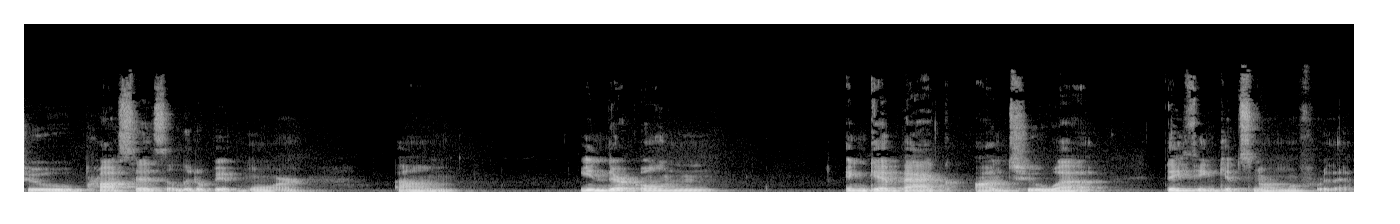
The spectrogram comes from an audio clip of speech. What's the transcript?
to process a little bit more um, in their own and get back onto what they think it's normal for them.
